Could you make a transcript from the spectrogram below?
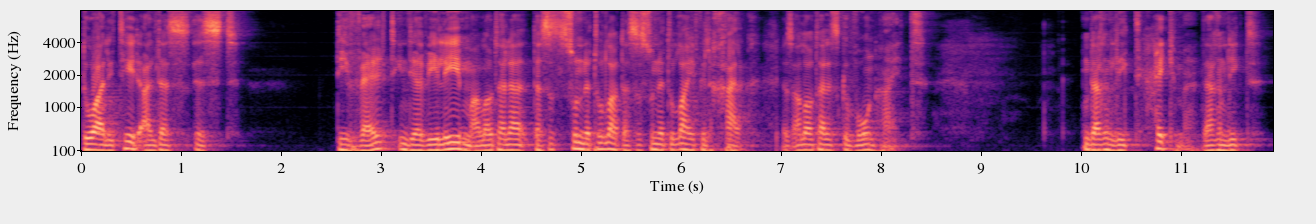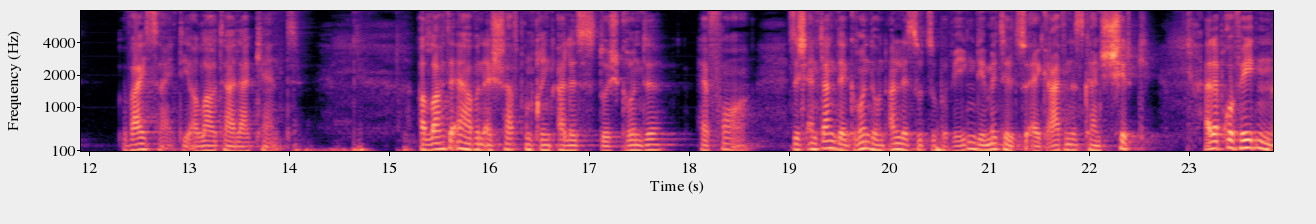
Dualität, all das ist die Welt, in der wir leben. Allah Ta'ala, das ist Sunnatullah, das ist Sunnatullah fil Khalq. Das ist Allah Ta'ala's Gewohnheit. Und darin liegt Hikmah, darin liegt Weisheit, die Allah Ta'ala kennt. Allah der Erhaben erschafft und bringt alles durch Gründe hervor. Sich entlang der Gründe und Anlässe zu bewegen, die Mittel zu ergreifen, ist kein Schirk. Alle Propheten,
